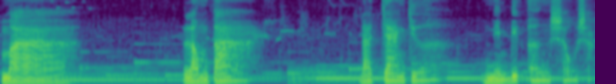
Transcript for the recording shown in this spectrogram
Mà lòng ta đã chan chứa niềm biết ơn sâu sắc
